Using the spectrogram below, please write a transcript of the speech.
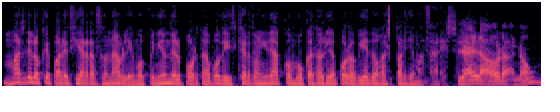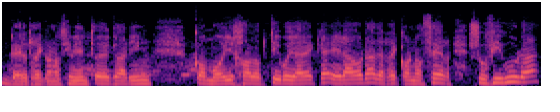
más de lo que parecía razonable, en opinión del portavoz de Izquierda Unida, convocatoria por Oviedo, Gaspar Llamazares. Ya era hora, ¿no?, del reconocimiento de Clarín como hijo adoptivo, ya era hora de reconocer su figura,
